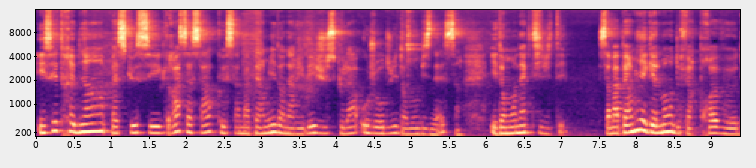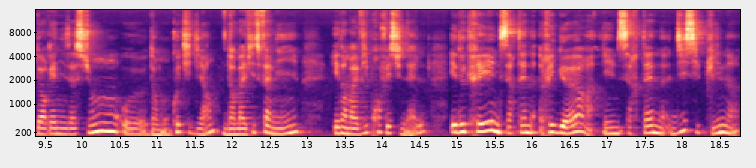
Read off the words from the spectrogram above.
Et c'est très bien parce que c'est grâce à ça que ça m'a permis d'en arriver jusque-là aujourd'hui dans mon business et dans mon activité. Ça m'a permis également de faire preuve d'organisation euh, dans mon quotidien, dans ma vie de famille et dans ma vie professionnelle, et de créer une certaine rigueur et une certaine discipline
